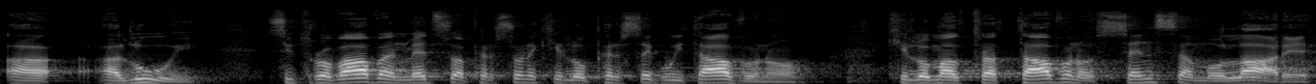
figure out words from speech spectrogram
a, a, lui. Si trovava in mezzo a persone che lo perseguitavano, che lo maltrattavano senza mollare,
